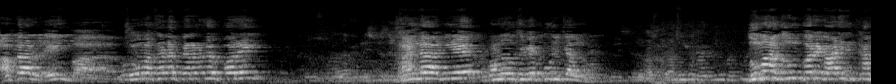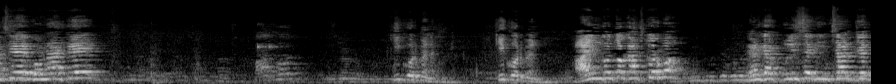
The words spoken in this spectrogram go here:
আপনার এই চৌমাথাটা পেরানোর পরেই ঠান্ডা নিয়ে পনেরো থেকে কুড়ি চালু দুমা দুম করে গাড়ির কাছে বোনাটে কি করবেন এখন? কি করবেন? আইনগত কাজ করব। এখানকার পুলিশের ইনচার্জের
